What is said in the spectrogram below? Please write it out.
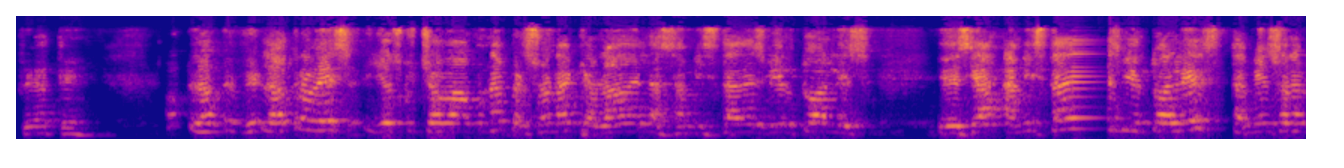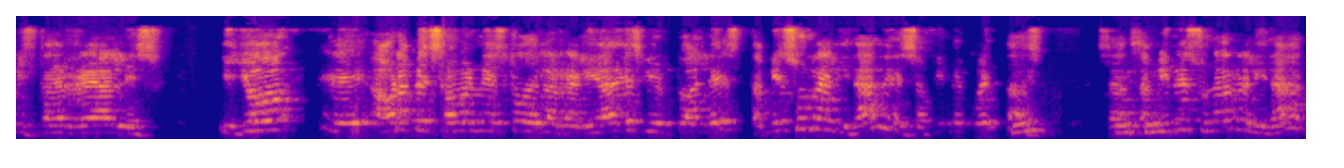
Fíjate, la, otra vez yo escuchaba a una persona que hablaba de las amistades virtuales y decía, amistades virtuales también son amistades reales. Y yo eh, ahora pensaba en esto de las realidades virtuales, también son realidades, a fin de cuentas. O sea, también es una realidad.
